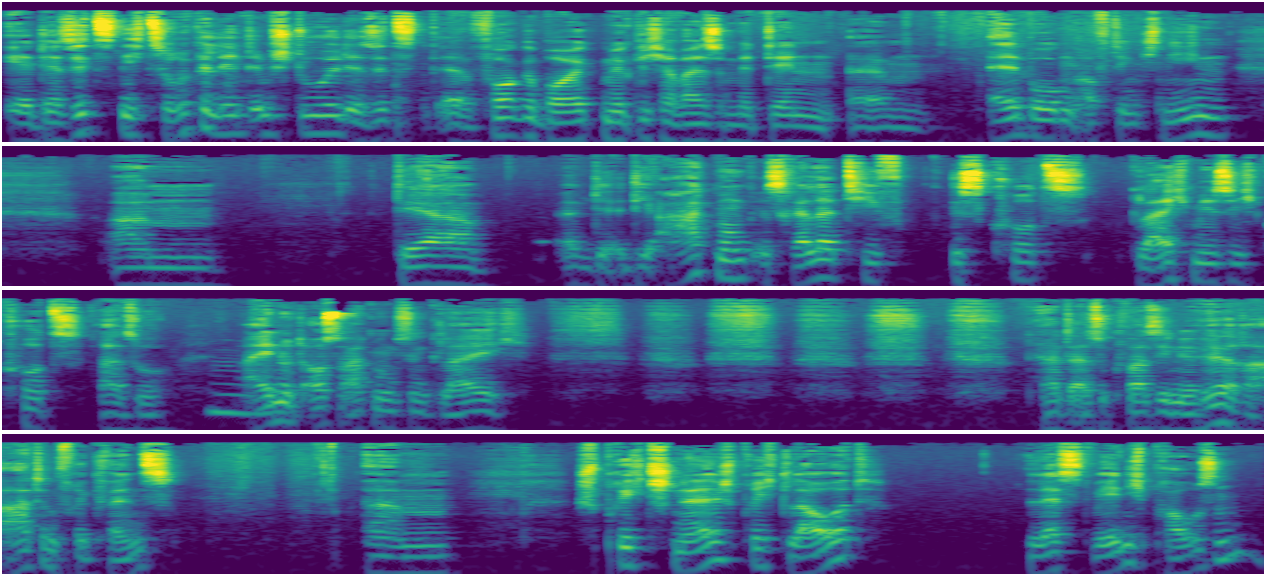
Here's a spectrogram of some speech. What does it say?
äh, der sitzt nicht zurückgelehnt im Stuhl, der sitzt äh, vorgebeugt, möglicherweise mit den ähm, Ellbogen auf den Knien. Ähm, der, äh, der, die Atmung ist relativ, ist kurz, gleichmäßig kurz, also mhm. Ein- und Ausatmung sind gleich. Er hat also quasi eine höhere Atemfrequenz. Ähm, spricht schnell, spricht laut, lässt wenig Pausen,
